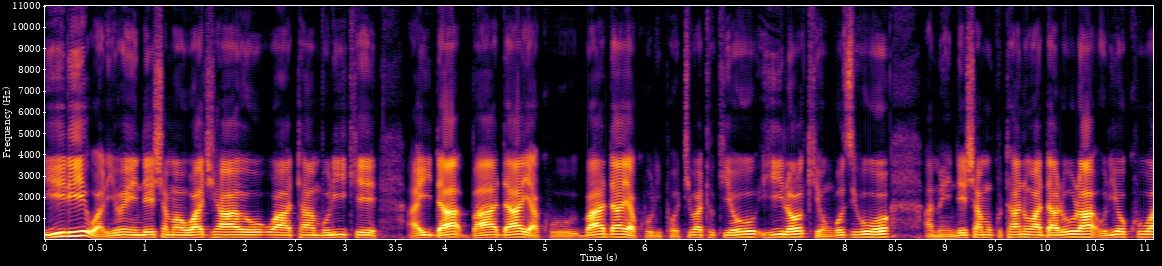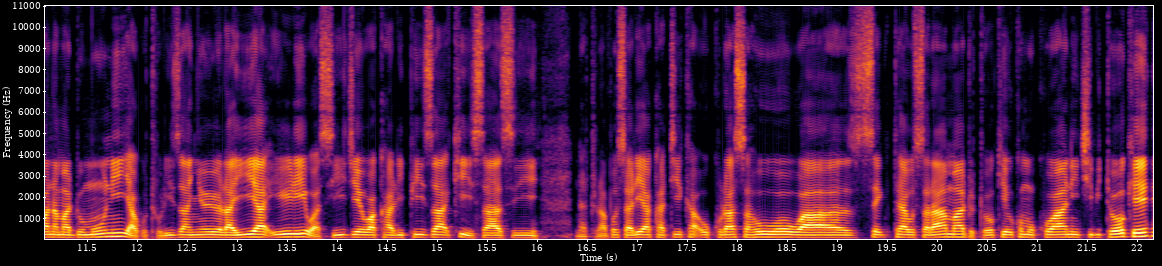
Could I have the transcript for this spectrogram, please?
ili walioendesha mauaji hao watambulike. Aida baada ya ku, baada ya kulipotiwa tukio hilo kiongozi huo ameendesha mkutano wa dharura uliokuwa na madumuni ya kutuliza nyoyo raia ili wasije wakalipiza kisasi. Na tunaposalia katika ukurasa huo wa sekta ya usalama tutoke huko mkoani Chibitoke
